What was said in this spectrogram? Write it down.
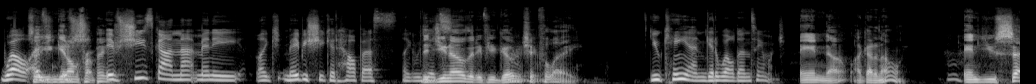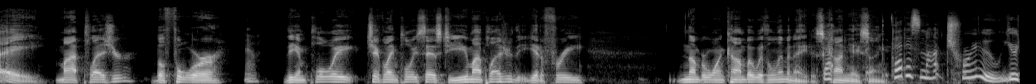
Well, So if, you can get on the front page? If she's gotten that many, like maybe she could help us. Like, we Did you know that if you go to Chick Fil A you can get a well done sandwich? and no, I got another one, and you say "my pleasure" before No. the employee Chick Fil A employee says to you "my pleasure," that you get a free number one combo with a lemonade, as Kanye saying. That is not true. You're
